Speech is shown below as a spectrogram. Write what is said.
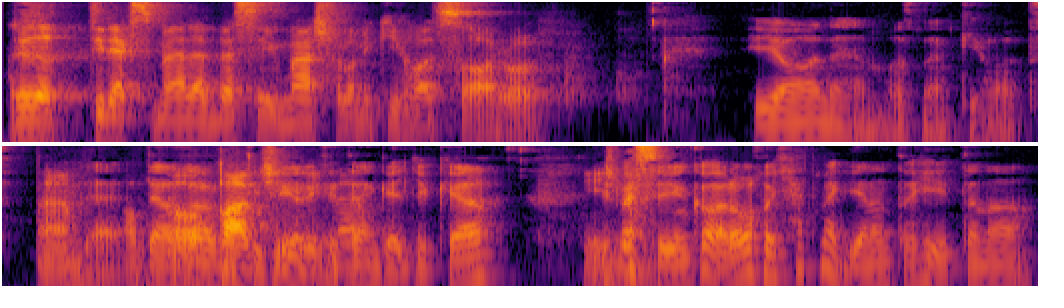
De a T-Rex mellett beszéljünk más valami kihalt szarról. Ja, nem, az nem kihalt. Nem, de, a, de a, a, a PUBG engedjük el. Így és van. beszéljünk arról, hogy hát megjelent a héten a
